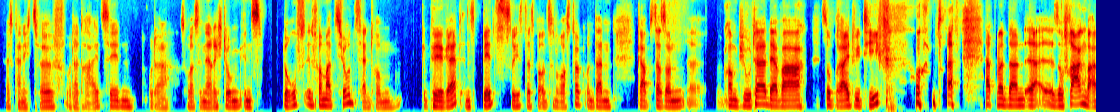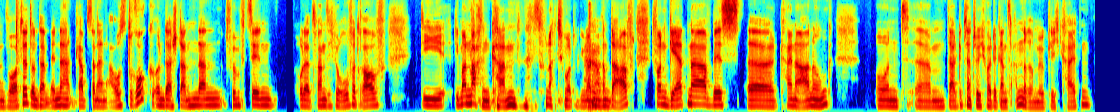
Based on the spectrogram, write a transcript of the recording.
weiß gar nicht, zwölf oder dreizehn oder sowas in der Richtung ins Berufsinformationszentrum gepilgert ins BITS, so hieß das bei uns in Rostock. Und dann gab es da so einen äh, Computer, der war so breit wie tief. Und da hat man dann äh, so Fragen beantwortet. Und am Ende gab es dann einen Ausdruck und da standen dann 15 oder 20 Berufe drauf, die, die man machen kann, so nach dem Motto, die man machen darf, von Gärtner bis, äh, keine Ahnung. Und ähm, da gibt es natürlich heute ganz andere Möglichkeiten.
